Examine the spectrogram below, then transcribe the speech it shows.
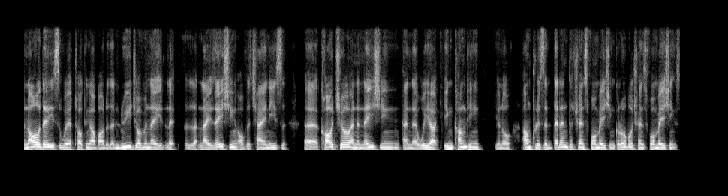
Nowadays, we're talking about the rejuvenation of the Chinese uh, culture and the nation, and uh, we are encountering, you know, unprecedented transformation, global transformations.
